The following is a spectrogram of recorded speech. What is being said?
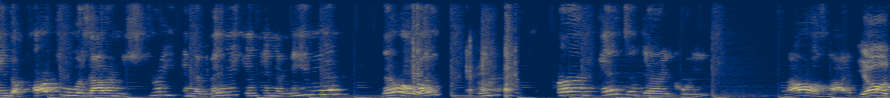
and the parking was out on the street in the midi in, in the median. They were waiting to turn into Dairy Queen, and I was like, Yo,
